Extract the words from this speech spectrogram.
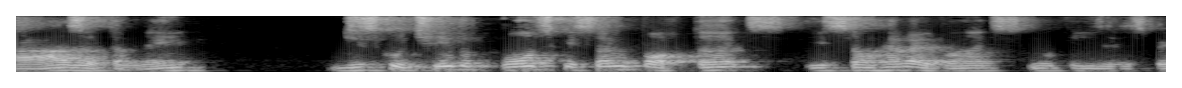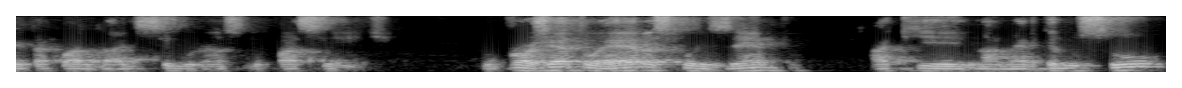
a ASA também, discutindo pontos que são importantes e são relevantes no que diz respeito à qualidade e segurança do paciente. O projeto ERAS, por exemplo, aqui na América do Sul,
